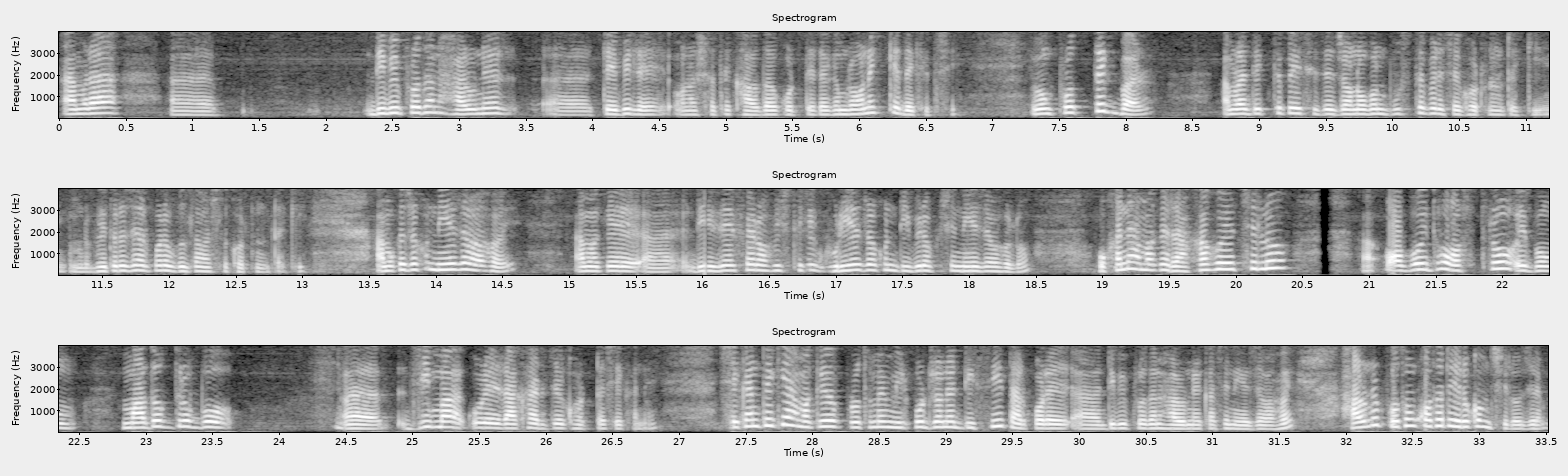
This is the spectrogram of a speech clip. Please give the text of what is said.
আমরা ডিবি প্রধান হারুনের টেবিলে ওনার সাথে খাওয়া দাওয়া করতে এটাকে আমরা অনেককে দেখেছি। এবং প্রত্যেকবার আমরা দেখতে পেয়েছি যে জনগণ বুঝতে পেরেছে ঘটনাটা কি। আমরা ভেতরে যাওয়ার পরে বুঝলাম আসলে ঘটনাটা কি। আমাকে যখন নিয়ে যাওয়া হয়, আমাকে ডিজিএফ এর অফিস থেকে ঘুরিয়ে যখন ডিবির অফিসে নিয়ে যাওয়া হলো, ওখানে আমাকে রাখা হয়েছিল অবৈধ অস্ত্র এবং মাদকদ্রব্য জিমা করে রাখার যে ঘরটা সেখানে। সেখান থেকে আমাকে প্রথমে মিরপুর জোনের ডিসি তারপরে ডিবি প্রধান হারুনের কাছে নিয়ে যাওয়া হয়। হারুনের প্রথম কথাটা এরকম ছিল যে,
